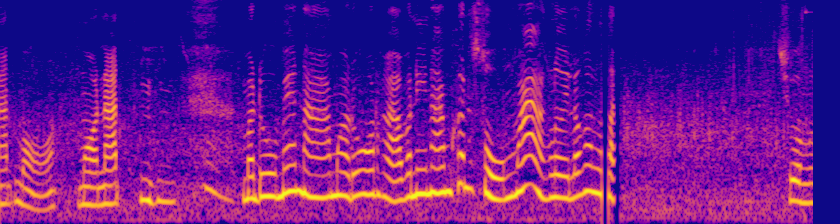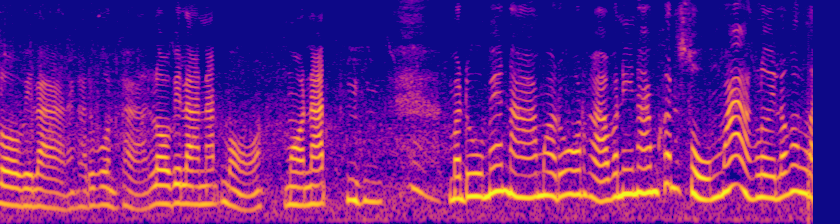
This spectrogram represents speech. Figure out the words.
นัดหมอ หมอนัด มาดูแม่น้ำค่ะทุกคนค่ะ วันนี้น้ำขึ้นสูงมากเลยแล้วก็ช่วงรอเวลานะคะ ทุกคนค่ะ รอเวลานัดหมอ หมอนัด มาดูแม่น้ำค่ะทุกคนค่ะ วันนี้น้ำขึ้นสูงมากเลยแล้วก็ไหล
